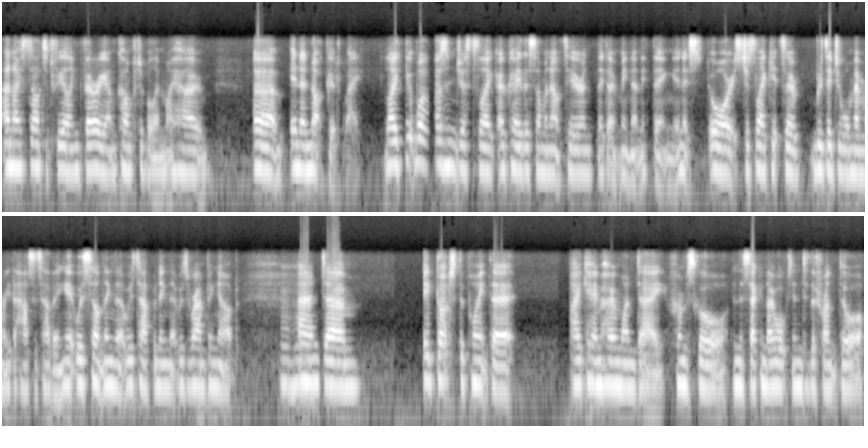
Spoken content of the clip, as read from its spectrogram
And I started feeling very uncomfortable in my home um, in a not good way. Like it wasn't just like, okay, there's someone else here and they don't mean anything. And it's, or it's just like it's a residual memory the house is having. It was something that was happening that was ramping up. And um, it got to the point that I came home one day from school, and the second I walked into the front door,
